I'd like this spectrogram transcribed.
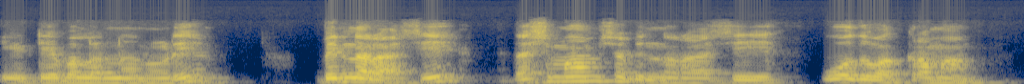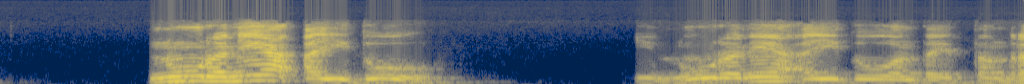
ಈ ಟೇಬಲ್ ಅನ್ನ ನೋಡಿ. ಭಿನ್ನರಾಶಿ, ದಶಮಾಂಶ ಭಿನ್ನರಾಶಿ ಓದುವ ಕ್ರಮ. ನೂರನೇ ಐದು. ಈ ನೂರನೇ ಐದು ಅಂತ ಇತ್ತಂದ್ರ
